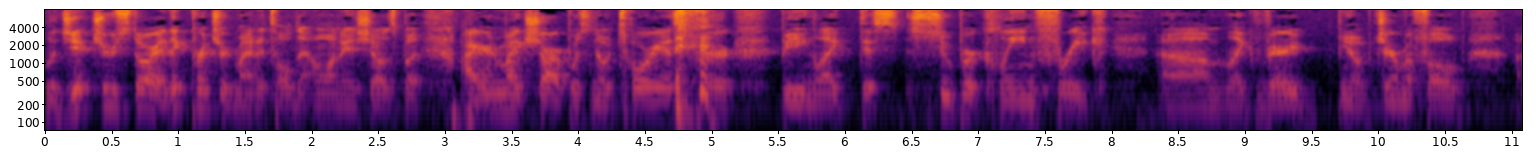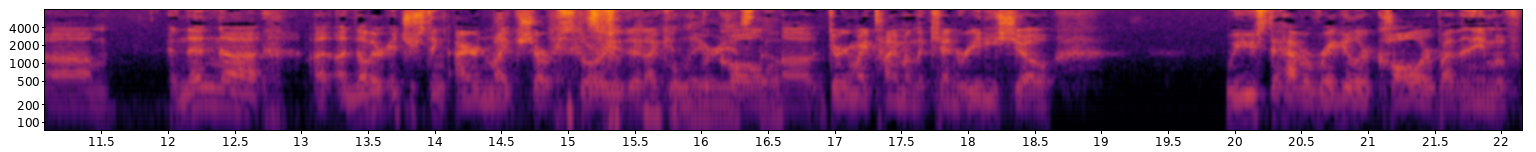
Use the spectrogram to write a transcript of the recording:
legit true story. I think Pritchard might have told it on one of his shows. But Iron Mike Sharpe was notorious for being like this super clean freak, um, like very, you know, germaphobe. Um, and then uh, a- another interesting Iron Mike Sharpe story that I can recall uh, during my time on the Ken Reedy show we used to have a regular caller by the name of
